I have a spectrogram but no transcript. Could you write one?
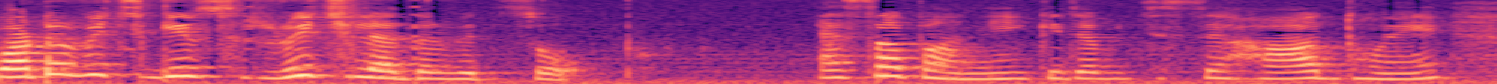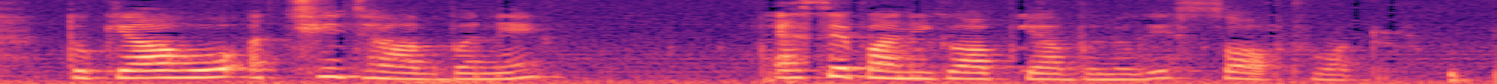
water which gives rich lather with soap ऐसा पानी कि जब जिससे हाथ धोएँ तो क्या हो? अच्छी झाग बने, ऐसे पानी को आप क्या बोलोगे? Soft water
